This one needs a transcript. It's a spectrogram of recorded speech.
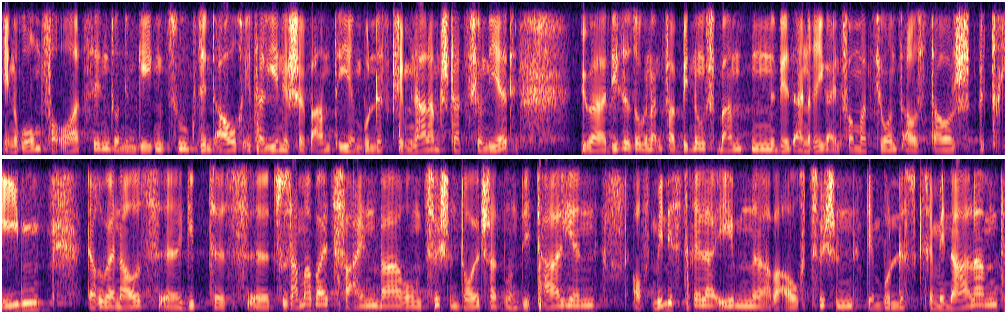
in Rom vor Ort sind und im Gegenzug sind auch italienische Beamte hier im Bundeskriminalamt stationiert. Über diese sogenannten Verbindungsbeamten wird ein reger Informationsaustausch betrieben. Darüber hinaus äh, gibt es äh, Zusammenarbeitsvereinbarungen zwischen Deutschland und Italien auf ministerieller Ebene, aber auch zwischen dem Bundeskriminalamt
